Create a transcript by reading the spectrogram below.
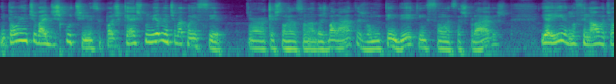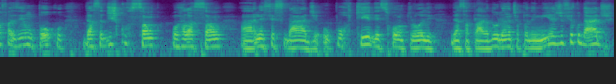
Então a gente vai discutir nesse podcast. Primeiro a gente vai conhecer a questão relacionada às baratas, vamos entender quem são essas pragas. E aí, no final, a gente vai fazer um pouco dessa discussão com relação à necessidade, o porquê desse controle dessa praga durante a pandemia as dificuldades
